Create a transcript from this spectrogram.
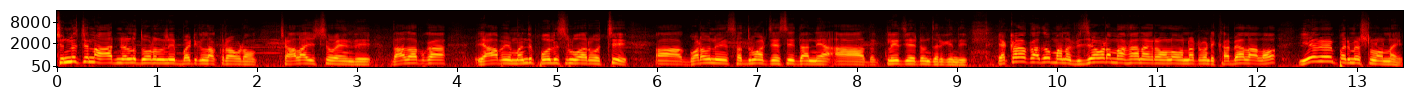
చిన్న చిన్న ఆరు నెలల దూడల్ని బయటికి లాక్కురావడం చాలా ఇష్యూ అయింది దాదాపుగా యాభై మంది పోలీసులు వారు వచ్చి ఆ గొడవని సర్దుమాటు చేసి దాన్ని క్లియర్ చేయడం జరిగింది. ఎక్కడో కాదు మన విజయవాడ మహానగరంలో ఉన్నటువంటి కబేలాలో ఏమేమి పర్మిషన్లు ఉన్నాయి?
